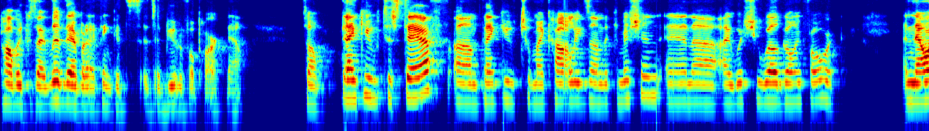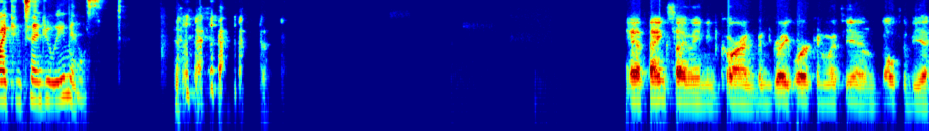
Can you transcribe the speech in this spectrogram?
probably because I live there, but I think it's it's a beautiful park now. So thank you to staff. Um, thank you to my colleagues on the commission, and uh, I wish you well going forward. And now I can send you emails. Yeah, thanks Eileen and Corin. Been great working with you and both of you.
